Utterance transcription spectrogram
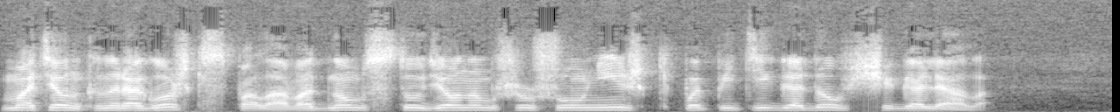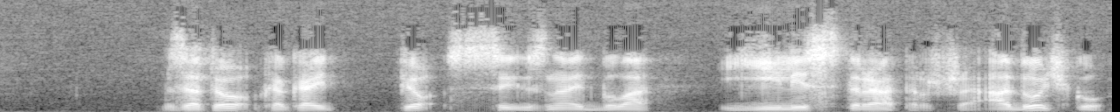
Матенка на рогожке спала, в одном студеном шушунишке по пяти годов щеголяла. Зато какая пес их знает была иллюстраторша, а дочку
